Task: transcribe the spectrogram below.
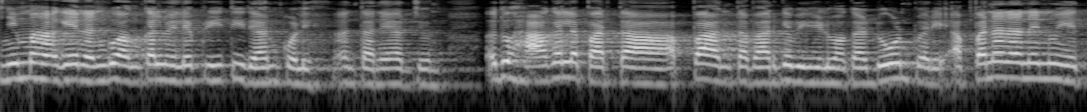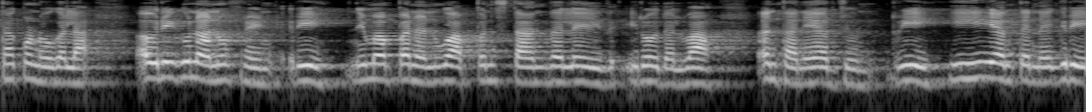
ನಿಮ್ಮ ಹಾಗೆ ನನಗೂ ಅಂಕಲ್ ಮೇಲೆ ಪ್ರೀತಿ ಇದೆ ಅಂದ್ಕೊಳ್ಳಿ ಅಂತಾನೆ ಅರ್ಜುನ್. ಅದು ಹಾಗಲ್ಲ ಪಾರ್ಥ, ಅಪ್ಪ ಅಂತ ಭಾರ್ಗವಿ ಹೇಳುವಾಗ ಡೋಂಟ್ ವರಿ ಅಪ್ಪನ ನಾನೇನು ಎತ್ತಾಕೊಂಡು ಹೋಗಲ್ಲ. ಅವರಿಗೂ ನಾನು ಫ್ರೆಂಡ್ ರೀ, ನಿಮ್ಮಪ್ಪ ನನಗೂ ಅಪ್ಪನ ಸ್ಥಾನದಲ್ಲೇ ಇದು, ಇರೋದಲ್ವಾ? ಅಂತಾನೆ ಅರ್ಜುನ್. ರೀ, ಹೀ ಅಂತ ನಗ್ರಿ,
